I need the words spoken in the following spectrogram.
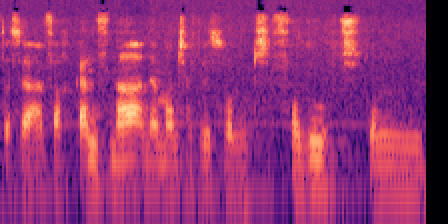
dass er einfach ganz nah an der Mannschaft ist und versucht, ein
